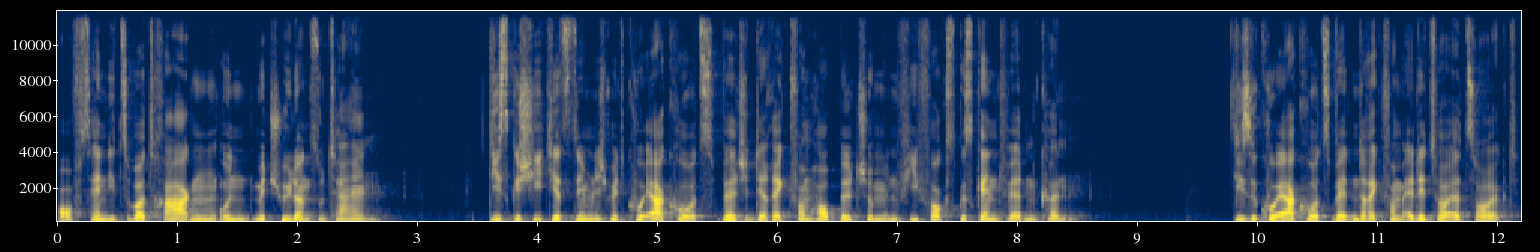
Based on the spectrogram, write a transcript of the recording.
aufs Handy zu übertragen und mit Schülern zu teilen. Dies geschieht jetzt nämlich mit QR-Codes, welche direkt vom Hauptbildschirm in VFox gescannt werden können. Diese QR-Codes werden direkt vom Editor erzeugt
